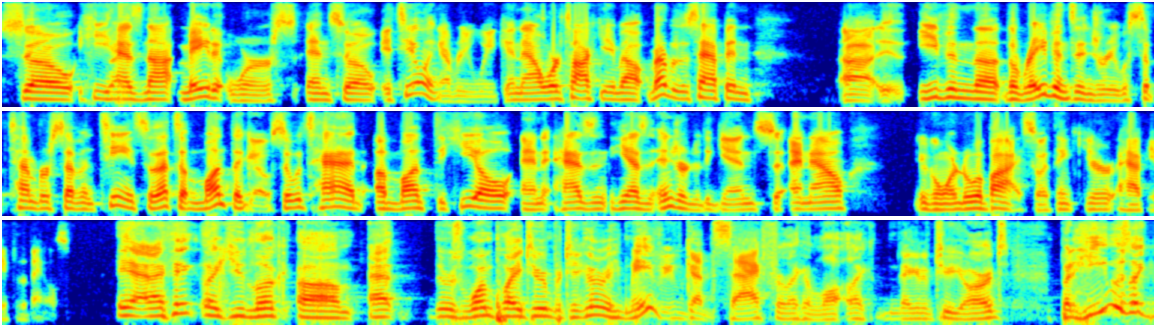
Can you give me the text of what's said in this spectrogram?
So he has not made it worse, and so it's healing every week. And now we're talking about. Remember, this happened. Uh, even the the Ravens injury was September 17th, so that's a month ago. So it's had a month to heal, and it hasn't. He hasn't injured it again. So and now you're going to a bye. So I think you're happy for the Bengals. yeah, and I think like you look um at there's one play too in particular. He may have even got sacked for like a lot like negative two yards, but he was like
